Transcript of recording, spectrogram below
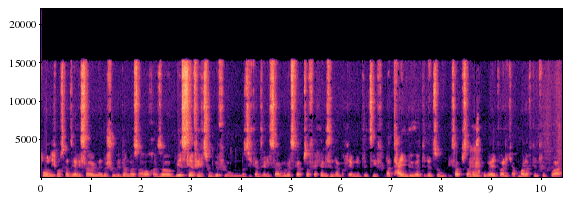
Und ich muss ganz ehrlich sagen, in der Schule damals auch, also mir ist sehr viel zugeflogen, muss ich ganz ehrlich sagen. Aber es gab so Fächer, die sind einfach lernintensiv. Latein gehörte dazu. Ich habe es damals mhm. gewählt, weil ich auch mal auf den Trip war,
